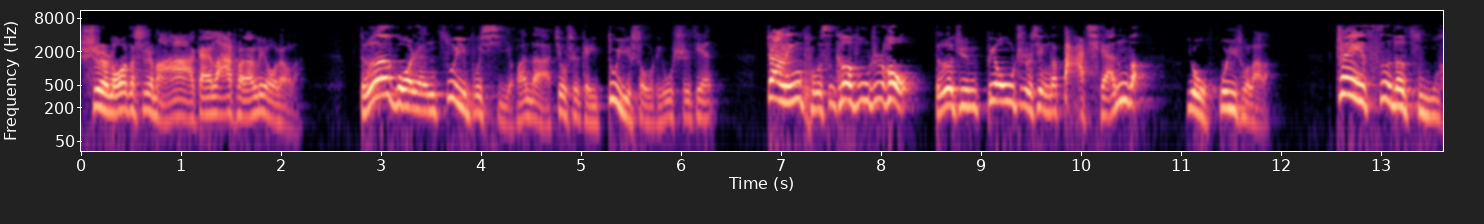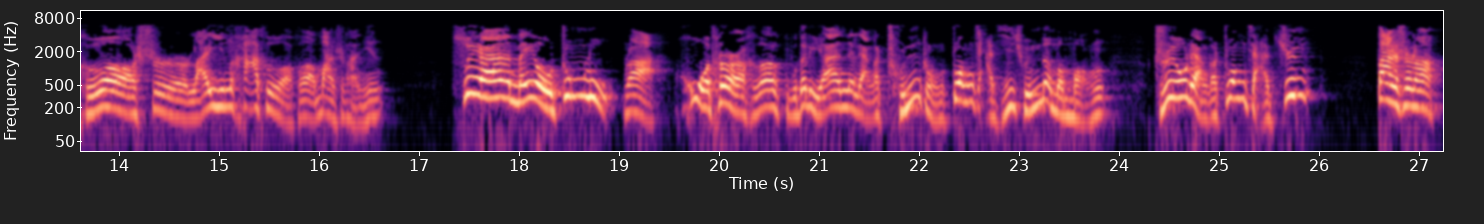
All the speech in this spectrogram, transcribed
是骡子是马，该拉出来溜溜了。德国人最不喜欢的就是给对手留时间。占领普斯科夫之后，德军标志性的大钳子又挥出来了。这次的组合是莱因哈特和曼施坦因，虽然没有中路是吧？霍特和古德里安那两个纯种装甲集群那么猛，只有两个装甲军，但是呢，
